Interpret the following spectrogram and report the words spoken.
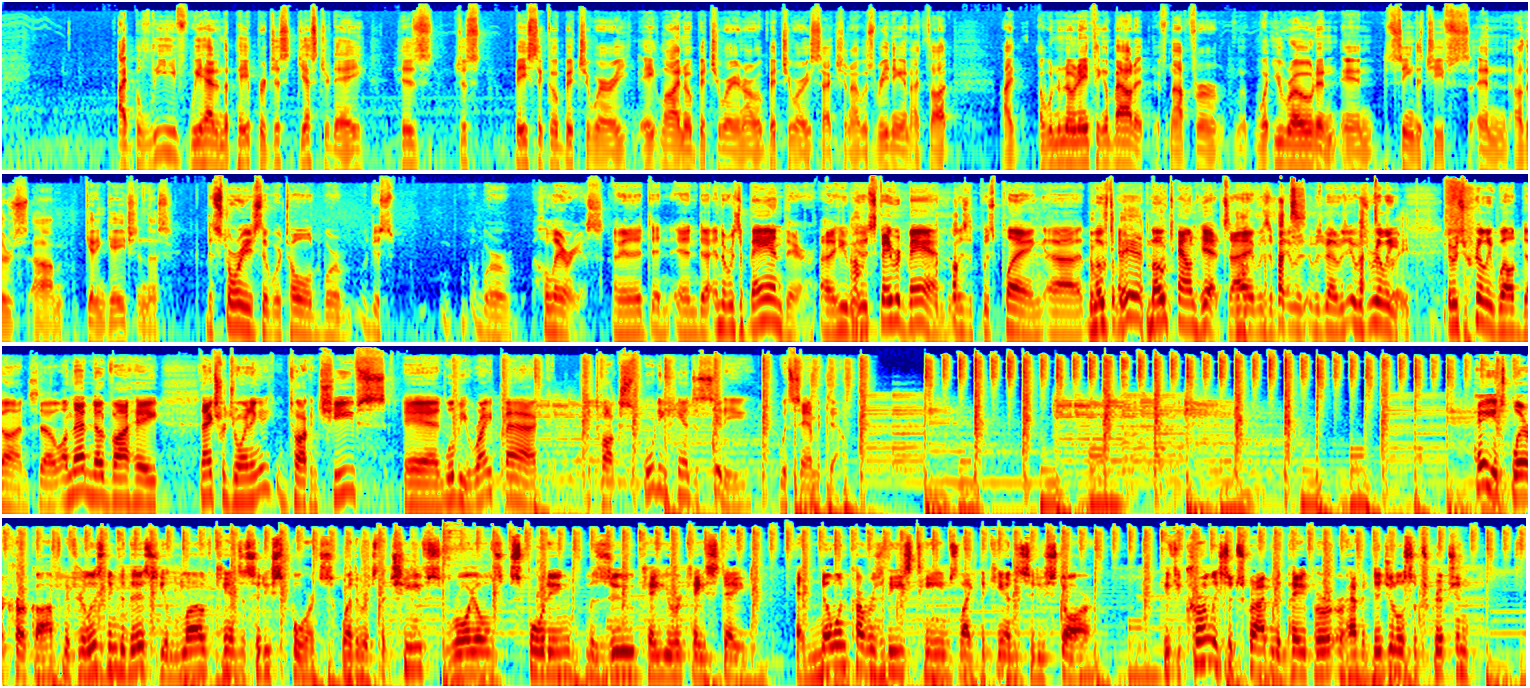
I believe we had in the paper just yesterday his just basic obituary, eight line obituary in our obituary section. I was reading it and I thought I, I wouldn't have known anything about it if not for what you wrote and, and seeing the Chiefs and others um, get engaged in this. The stories that were told were just were hilarious. I mean, it, and and, uh, and there was a band there. Uh, he, his favorite band was was playing. Uh, Motown, was the band? Motown hits. I, it was a, it was it was, it was, it was really great. it was really well done. So on that note, Vahe, thanks for joining me. I'm talking Chiefs, and we'll be right back to talk Sporting Kansas City with Sam McDowell. Hey, it's Blair Kerkhoff, and if you're listening to this, you love Kansas City sports, whether it's the Chiefs, Royals, Sporting, Mizzou, KU, or K State. And no one covers these teams like the Kansas City Star. If you currently subscribe to the paper or have a digital subscription,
